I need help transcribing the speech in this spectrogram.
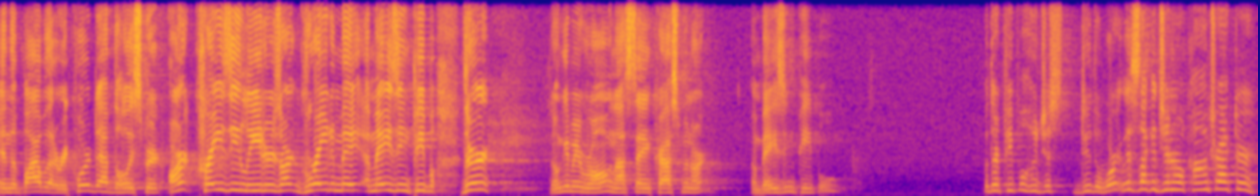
in the Bible that are recorded to have the Holy Spirit aren't crazy leaders, aren't great, ama- amazing people. They're, don't get me wrong, I'm not saying craftsmen aren't amazing people. But they're people who just do the work. This is like a general contractor.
